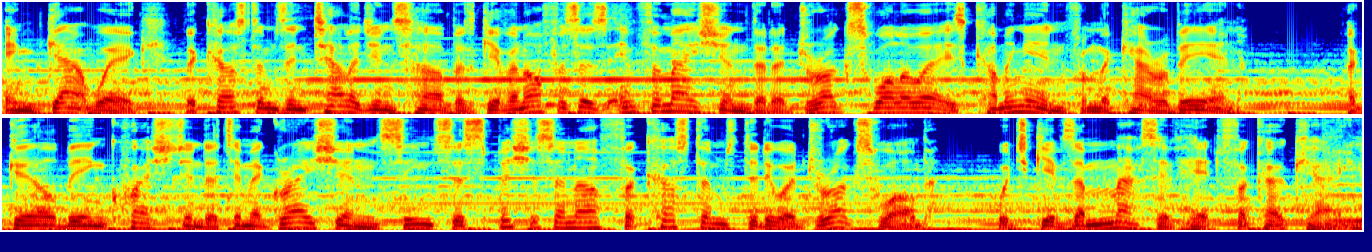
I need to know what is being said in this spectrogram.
In Gatwick, the Customs Intelligence Hub has given officers information that a drug swallower is coming in from the Caribbean. A girl being questioned at immigration seems suspicious enough for Customs to do a drug swab, which gives a massive hit for cocaine.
